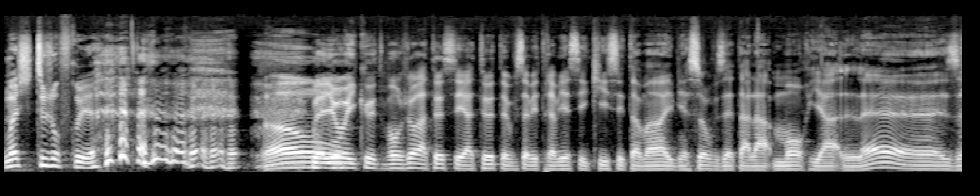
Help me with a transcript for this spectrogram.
Moi, je suis toujours fru. bon. Mais yo, écoute, bonjour à tous et à toutes. Vous savez très bien c'est qui, c'est Thomas. Et bien sûr, vous êtes à la Montréalaise.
